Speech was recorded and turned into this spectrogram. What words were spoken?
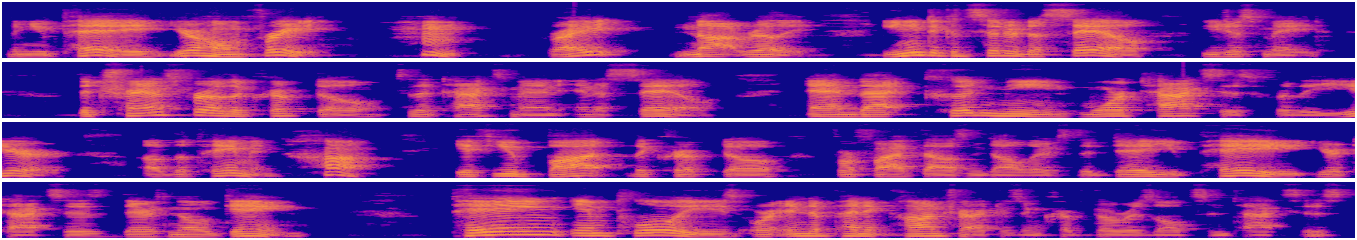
when you pay, you're home free. Hmm, right? Not really. You need to consider the sale you just made. The transfer of the crypto to the taxman in a sale And that could mean more taxes for the year of the payment. Huh. If you bought the crypto for $5,000, the day you pay your taxes, there's no gain. Paying employees or independent contractors in crypto results in taxes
